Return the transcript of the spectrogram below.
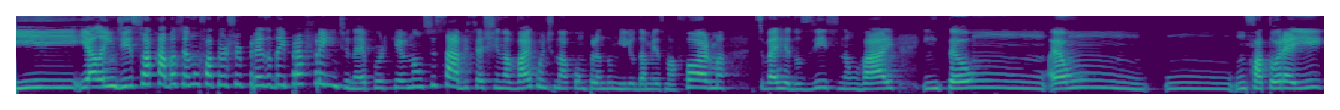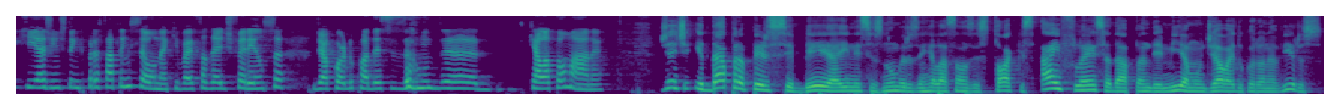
E, e, além disso, acaba sendo um fator surpresa daí para frente, né? Porque não se sabe se a China vai continuar comprando milho da mesma forma, se vai reduzir, se não vai. Então, é um, um, um fator aí que a gente tem que prestar atenção, né? Que vai fazer a diferença de acordo com a decisão de, que ela tomar, né? Gente, e dá para perceber aí nesses números em relação aos estoques a influência da pandemia mundial aí do coronavírus?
